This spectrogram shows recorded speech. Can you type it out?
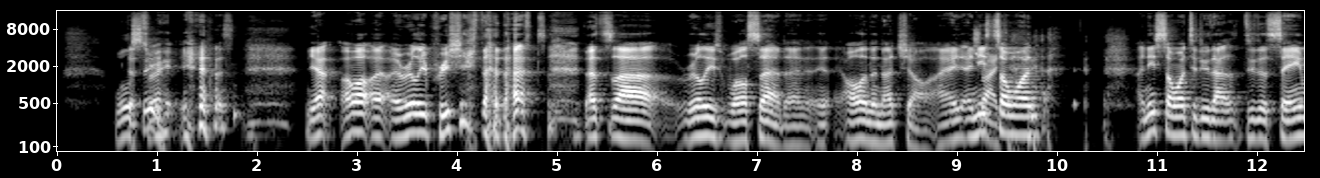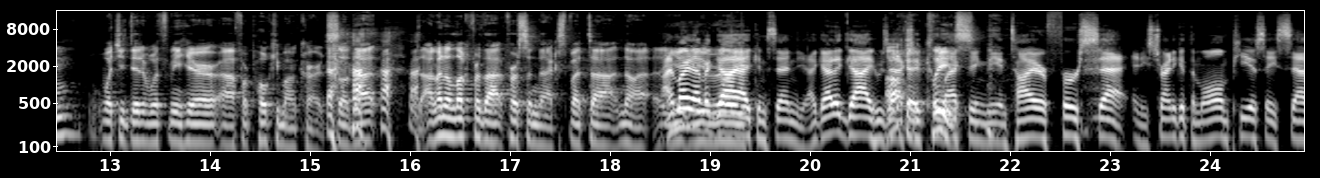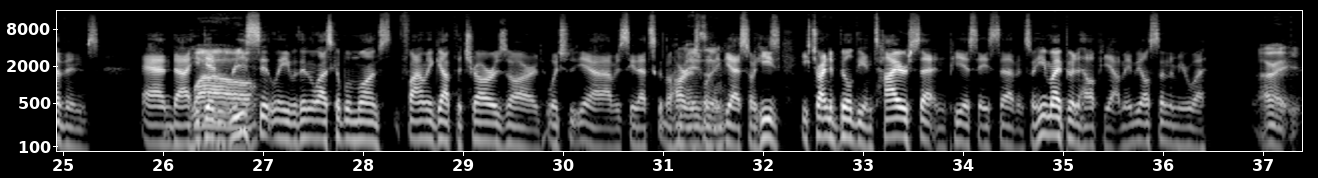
we'll that's see. Right. Yes. Yeah. Oh, well, I, I, really appreciate that. That's that's uh, really well said, and all in a nutshell. I, I need someone. I need someone to do that, do the same what you did with me here uh, for Pokemon cards. So that I'm gonna look for that person next. But uh, no, I you, might have a really... guy I can send you. I got a guy who's okay, actually please. collecting the entire first set, and he's trying to get them all in PSA sevens. And uh, he wow. did recently, within the last couple of months, finally got the Charizard, which yeah, obviously that's the hardest Amazing. one to get. So he's he's trying to build the entire set in PSA seven. So he might be able to help you out. Maybe I'll send him your way. All right.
